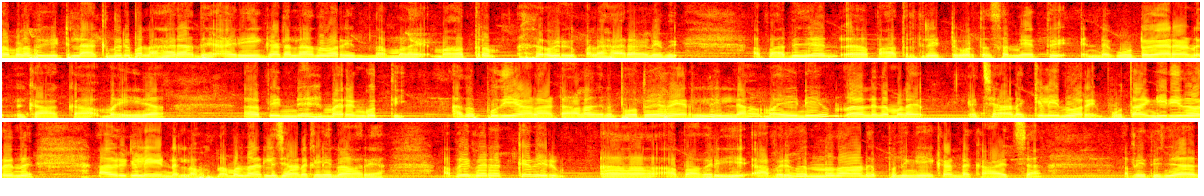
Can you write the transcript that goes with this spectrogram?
നമ്മളെ വീട്ടിലാക്കുന്ന ഒരു പലഹാരമാണ് അരിയും കടല എന്ന് പറയും. നമ്മളെ മാത്രം ഒരു പലഹാരമാണിത്. അപ്പോൾ അത് ഞാൻ പാത്രത്തിൽ ഇട്ട് കൊടുത്ത സമയത്ത് എന്റെ കൂട്ടുകാരാണ് കാക്ക മൈന പിന്നെ മരം കൊത്തി അത് പുതിയ ആളാട്ടോ. ആൾ അങ്ങനെ പൊതുവെ വരലില്ല. മൈനയും നമ്മളെ ചാണക്കിളി എന്ന് പറയും. പൂത്താങ്കിരി എന്ന് പറയുന്ന ആ ഒരു കിളി ഉണ്ടല്ലോ. നമ്മൾ നാട്ടിൽ ചാണക്കിളി എന്നാണ് പറയുക അപ്പോൾ ഇവരൊക്കെ വരും. അപ്പോൾ അവർ അവർ വന്നതാണ് ഇപ്പോൾ നിങ്ങൾ കണ്ട കാഴ്ച. അപ്പോൾ ഇത് ഞാൻ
